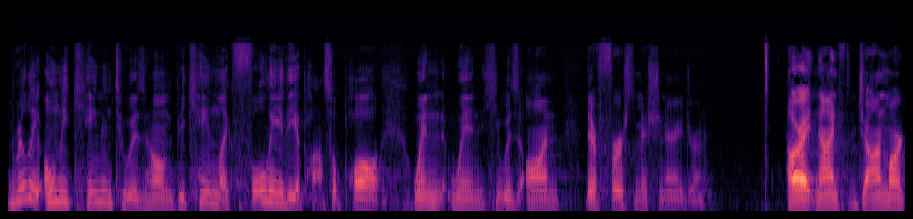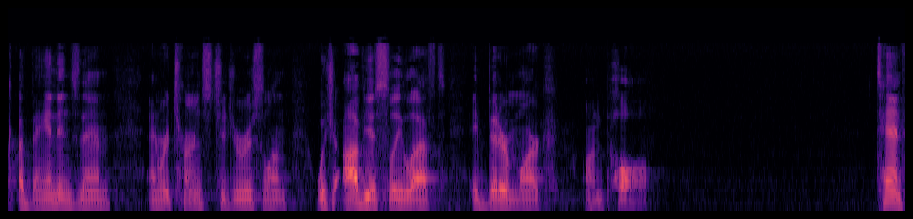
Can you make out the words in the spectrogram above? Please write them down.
really only came into his own, became like fully the Apostle Paul when, when he was on their first missionary journey. All right, ninth, John Mark abandons them and returns to Jerusalem, which obviously left a bitter mark on Paul. Tenth,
